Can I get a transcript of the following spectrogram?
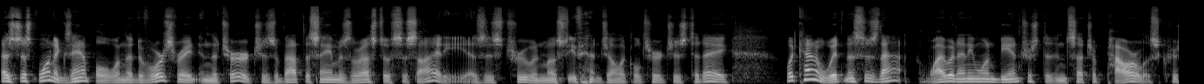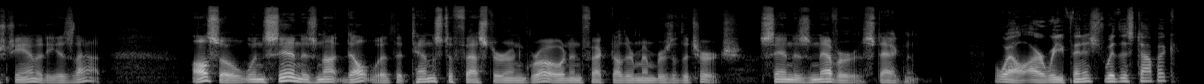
As just one example, when the divorce rate in the church is about the same as the rest of society, as is true in most evangelical churches today, what kind of witness is that? Why would anyone be interested in such a powerless Christianity as that? Also, when sin is not dealt with, it tends to fester and grow and infect other members of the church. Sin is never stagnant. Well, are we finished with this topic?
